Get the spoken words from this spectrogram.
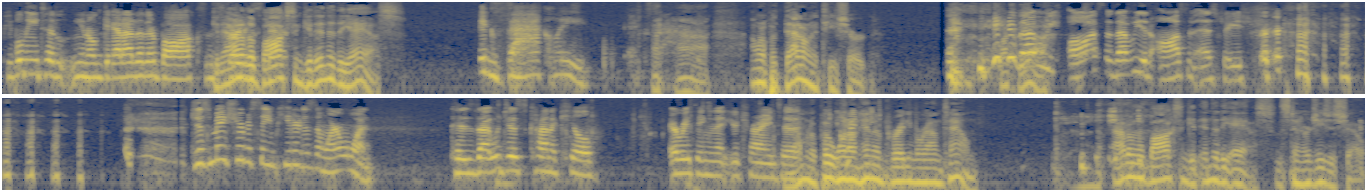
People need to, you know, get out of their box and Get out of the box and get into the ass. Exactly. I'm gonna put that on a T-shirt. that would be awesome. That would be an awesome SJ shirt. just make sure St. Peter doesn't wear one, because that would just kind of kill everything that you're trying to. I'm gonna put one on him and parade him around town. out of the box and get into the ass. The Stoner Jesus show.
